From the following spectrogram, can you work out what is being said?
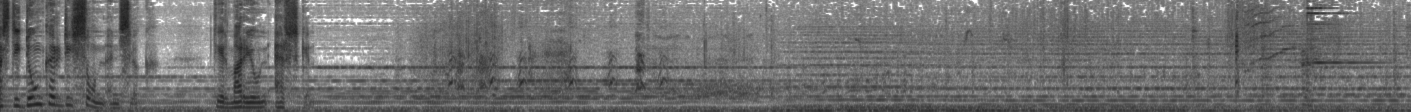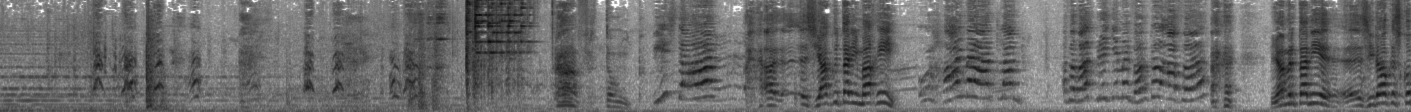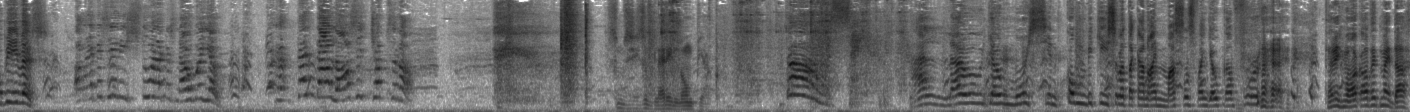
As die donker die son insluk deur Marion Erskine Ah, verdomp. Wie's daar? Ah, is Jaco tannie Maggie? O, haai my hartland. Maar wat breek jy my winkel af, hè? Jammer tannie, is hier dalk 'n skoppie iewers? Ag ek is hier in die stoor, ek is nou by jou. K- Kyk daar, laat sy chips raak. Soms is jy so blerry lomp, Jaco. Daar sê. Hallo jou mooi seun, kom bietjie sodat ek aan daai muscles van jou kan voel. Tannie maak altyd my dag.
